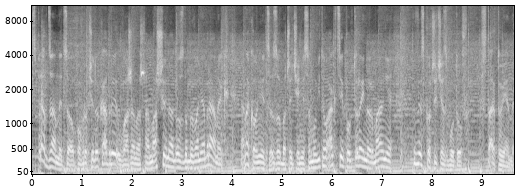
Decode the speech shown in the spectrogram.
Sprawdzamy, co o powrocie do kadry uważa nasza maszyna do zdobywania bramek. A na koniec zobaczycie niesamowitą akcję, po której normalnie wyskoczycie z butów. Startujemy.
